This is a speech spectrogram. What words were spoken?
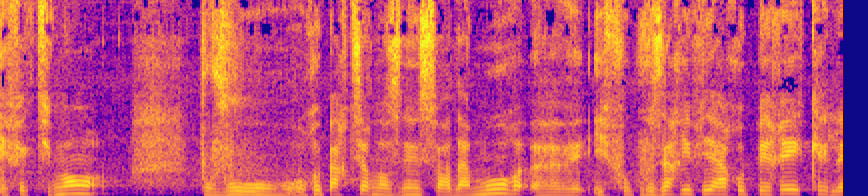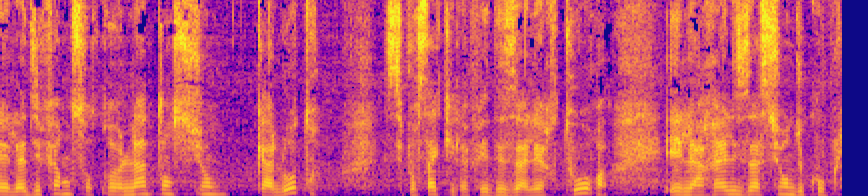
effectivement, pour vous repartir dans une histoire d'amour, euh, il faut que vous arriviez à repérer quelle est la différence entre l'intention qu'a l'autre C'est pour ça qu'il a fait des allers-retours. Et la réalisation du couple.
